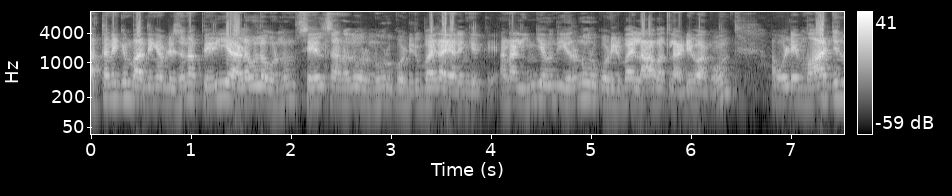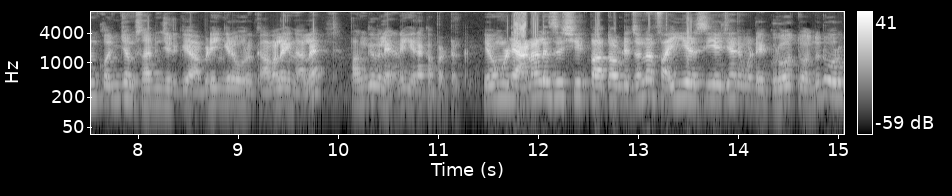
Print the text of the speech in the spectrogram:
அத்தனைக்கும் பார்த்தீங்க அப்படின்னு சொன்னால் பெரிய அளவில் ஒன்றும் சேல்ஸ் ஆனது ஒரு நூறு கோடி ரூபாய் தான் இறங்கியிருக்கு. ஆனால் இங்கே வந்து இருநூறு கோடி ரூபாய் லாபத்தில் அடி வாங்கவும் அவங்களுடைய மார்ஜினும் கொஞ்சம் சரிஞ்சிருக்கு அப்படிங்கிற ஒரு கவலையினால பங்கு விலையான இறக்கப்பட்டிருக்கு. இவங்களுடைய அனாலிசிஸ் ஷீட் பார்த்தோம் அப்படின்னு சொன்னால் ஃபைவ் இயர் சிஏஜிஆர் இவங்களுடைய க்ரோத் வந்துட்டு ஒரு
